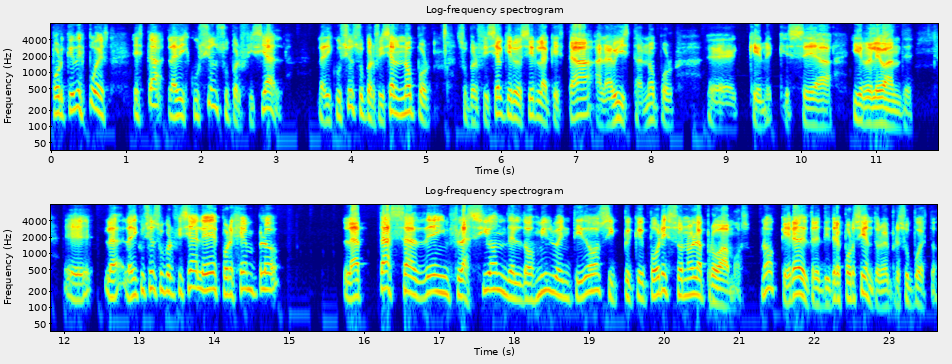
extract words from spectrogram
Porque después está la discusión superficial. La discusión superficial, no por superficial quiero decir la que está a la vista, no por eh, que, sea irrelevante eh, la, discusión superficial es, por ejemplo, la tasa de inflación del 2022 y que por eso no la aprobamos, ¿no? Que era del 33% en el presupuesto.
